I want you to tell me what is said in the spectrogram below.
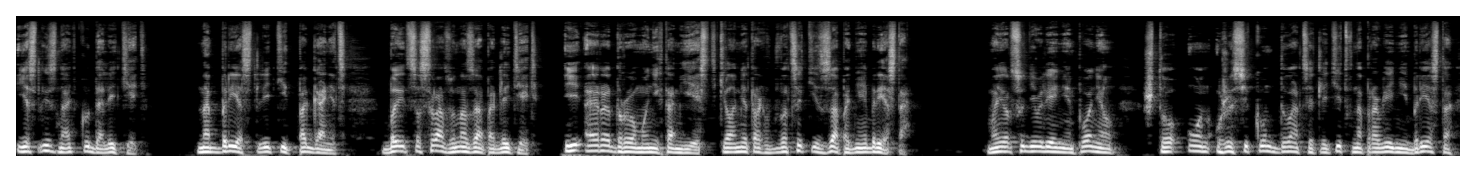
если знать, куда лететь. На Брест летит поганец. Боится сразу на запад лететь. И аэродром у них там есть, километрах в двадцати западнее Бреста. Майор с удивлением понял, что он уже секунд двадцать летит в направлении Бреста,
